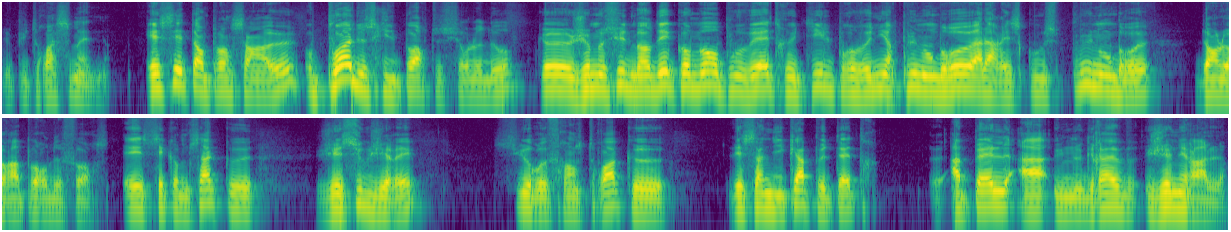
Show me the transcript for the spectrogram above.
depuis trois semaines. Et c'est en pensant à eux, au poids de ce qu'ils portent sur le dos, que je me suis demandé comment on pouvait être utile pour venir plus nombreux à la rescousse, plus nombreux dans le rapport de force. Et c'est comme ça que j'ai suggéré sur France 3 que les syndicats peut-être euh, appellent à une grève générale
